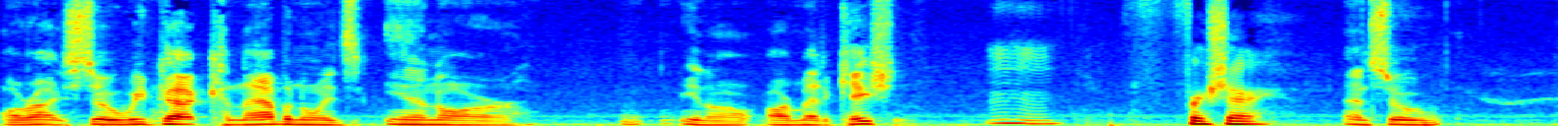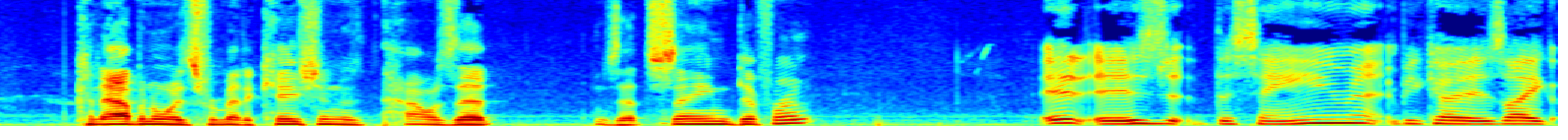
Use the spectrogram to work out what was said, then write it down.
All right, so we've got cannabinoids in our, you know, our medication, For sure. and so cannabinoids for medication. How is that? Is that same, different? It is the same because like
